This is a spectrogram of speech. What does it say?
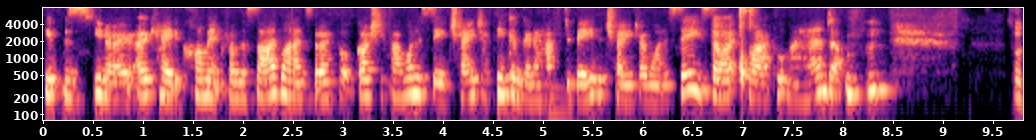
it was, you know, okay to comment from the sidelines, but I thought, gosh, if I want to see a change, I think I'm going to have to be the change I want to see. So that's why I put my hand up. so,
